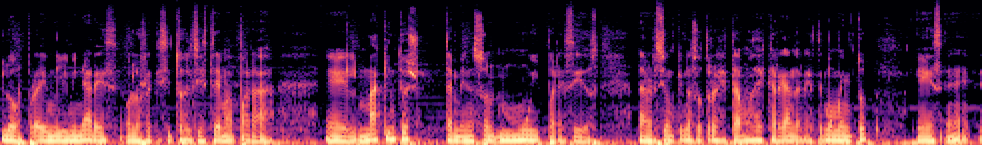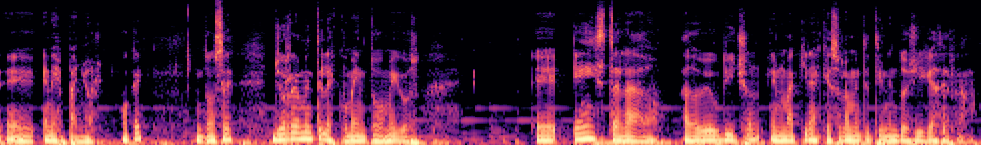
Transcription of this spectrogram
Los preliminares o los requisitos del sistema para el Macintosh también son muy parecidos. La versión que nosotros estamos descargando en este momento es eh, eh, en español, ¿ok? Entonces yo realmente les comento amigos, eh, he instalado Adobe Audition en máquinas que solamente tienen 2 GB de RAM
